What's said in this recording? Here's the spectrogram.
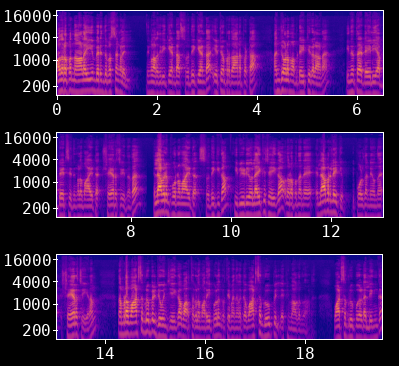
അതോടൊപ്പം നാളെയും വരും ദിവസങ്ങളിൽ നിങ്ങൾ അറിഞ്ഞിരിക്കേണ്ട ശ്രദ്ധിക്കേണ്ട ഏറ്റവും പ്രധാനപ്പെട്ട അഞ്ചോളം അപ്ഡേറ്റുകളാണ് ഇന്നത്തെ ഡെയിലി അപ്ഡേറ്റ്സ് നിങ്ങളുമായിട്ട് ഷെയർ ചെയ്യുന്നത്. എല്ലാവരും പൂർണമായിട്ട് ശ്രദ്ധിക്കുക. ഈ വീഡിയോ ലൈക്ക് ചെയ്യുക. അതോടൊപ്പം തന്നെ എല്ലാവരിലേക്കും ഇപ്പോൾ തന്നെ ഒന്ന് ഷെയർ ചെയ്യണം. നമ്മുടെ വാട്സപ്പ് ഗ്രൂപ്പിൽ ജോയിൻ ചെയ്യുക. വാർത്തകളും അറിയിപ്പുകളും കൃത്യമായി നിങ്ങൾക്ക് വാട്സപ്പ് ഗ്രൂപ്പിൽ ലഭ്യമാകുന്നതാണ്. വാട്സപ്പ് ഗ്രൂപ്പുകളുടെ ലിങ്ക്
